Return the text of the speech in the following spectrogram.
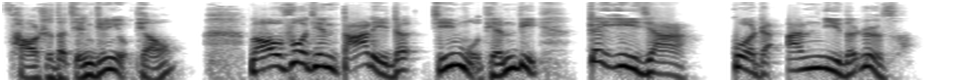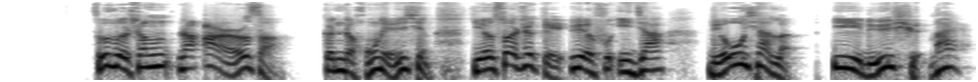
操持的井井有条，老父亲打理着几亩田地，这一家过着安逸的日子。子子生让二儿子跟着红莲姓，也算是给岳父一家留下了一缕血脉。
